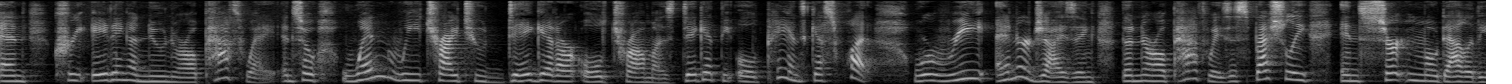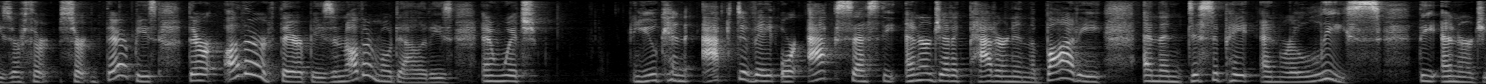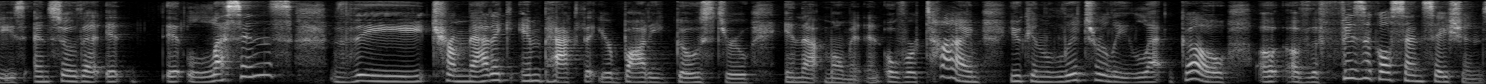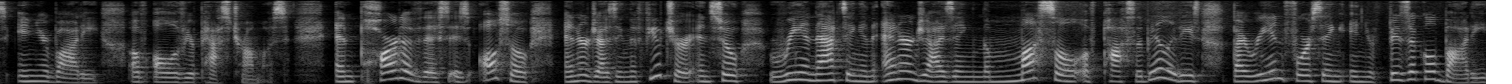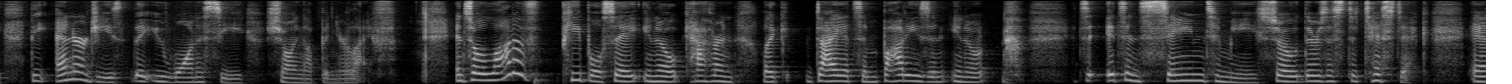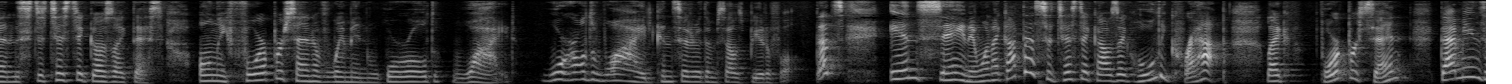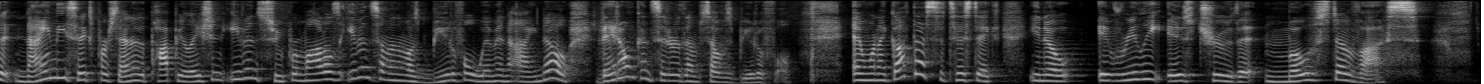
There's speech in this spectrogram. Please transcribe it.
and creating a new neural pathway. And so when we try to dig at our old traumas, dig at the old pains, guess what? We're re energizing the neural pathways, especially in certain modalities or th- certain therapies. There are other therapies and other modalities in which you can activate or access the energetic pattern in the body and then dissipate and release the energies and so that it it lessens the traumatic impact that your body goes through in that moment. And over time, you can literally let go of, of, the physical sensations in your body of all of your past traumas. And part of this is also energizing the future. And so, reenacting and energizing the muscle of possibilities by reinforcing in your physical body the energies that you want to see showing up in your life. And so, a lot of people say, you know, Katherine, like diets and bodies, and, you know, it's, it's insane to me. So, there's a statistic, and the statistic goes like this only 4% of women worldwide, worldwide consider themselves beautiful. That's insane. And when I got that statistic, I was like, holy crap. Like 4%? That means that 96% of the population, even supermodels, even some of the most beautiful women I know, they don't consider themselves beautiful. And when I got that statistic, you know, it really is true that most of us,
